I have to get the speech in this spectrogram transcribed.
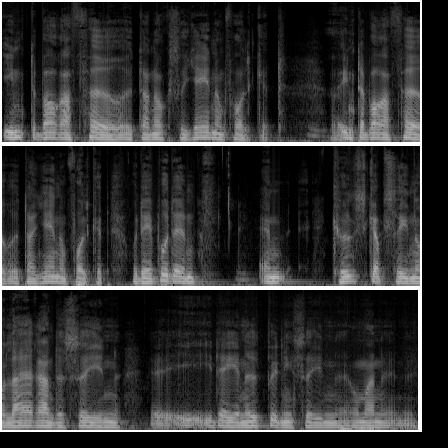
inte bara för utan också genom folket. Mm. Inte bara för utan genom folket. Och det är både en, en kunskapssyn och lärandesyn eh, i det, en utbildningssyn om man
